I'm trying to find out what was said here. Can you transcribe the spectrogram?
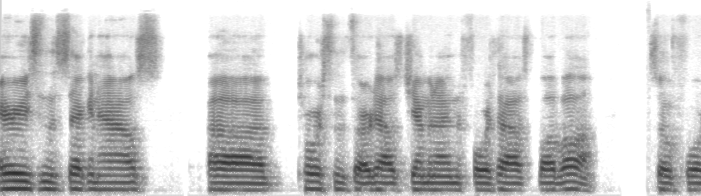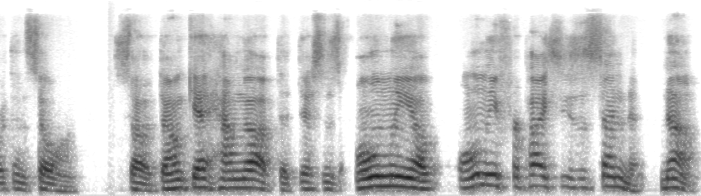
Aries in the second house, uh, Taurus in the third house, Gemini in the fourth house, blah, blah, so forth and so on. So don't get hung up that this is only a, only for Pisces ascendant. No,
